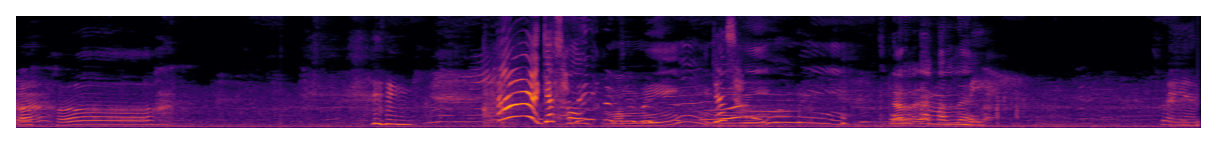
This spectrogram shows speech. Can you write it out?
Oho. ah, just home. Mommy. Just home. Puro ka, mommy. So, ayan.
